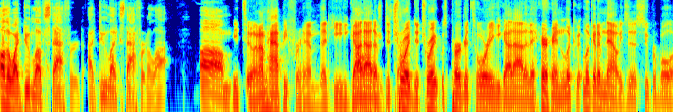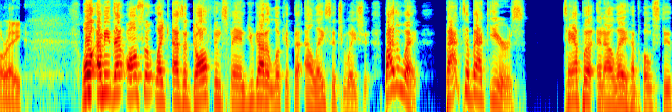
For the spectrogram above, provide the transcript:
Although I do love Stafford. I do like Stafford a lot. Um, Me too, and I'm happy for him that he got oh, out of Detroit. Detroit was purgatory. He got out of there, and look look at him now. He's in a Super Bowl already. Well, I mean that also like as a Dolphins fan, you got to look at the LA situation. By the way, back to back years, Tampa and LA have hosted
